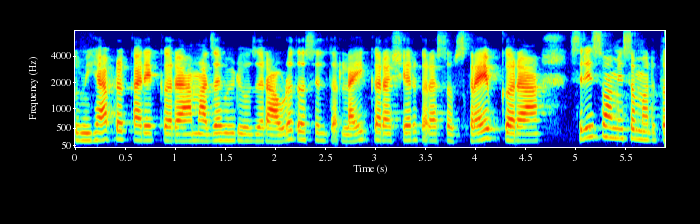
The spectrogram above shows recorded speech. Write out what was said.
तुम्ही ह्या प्रकारे करा. माझा व्हिडिओ जर आवडत असेल तर लाईक करा शेअर करा सबस्क्राईब करा. श्री स्वामी समर्थ.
